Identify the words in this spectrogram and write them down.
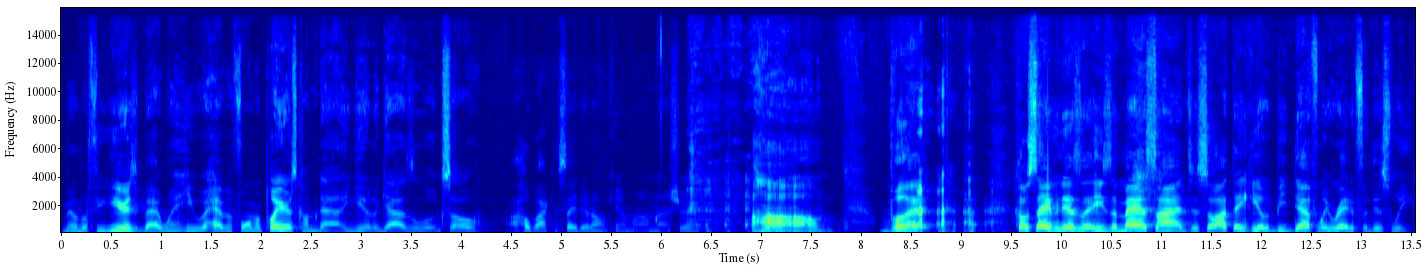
remember a few years back when he was having former players come down and give the guys a look. So I hope I can say that on camera. I'm not sure. um, but Coach Saban is a, he's a mad scientist, so I think he'll be definitely ready for this week.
